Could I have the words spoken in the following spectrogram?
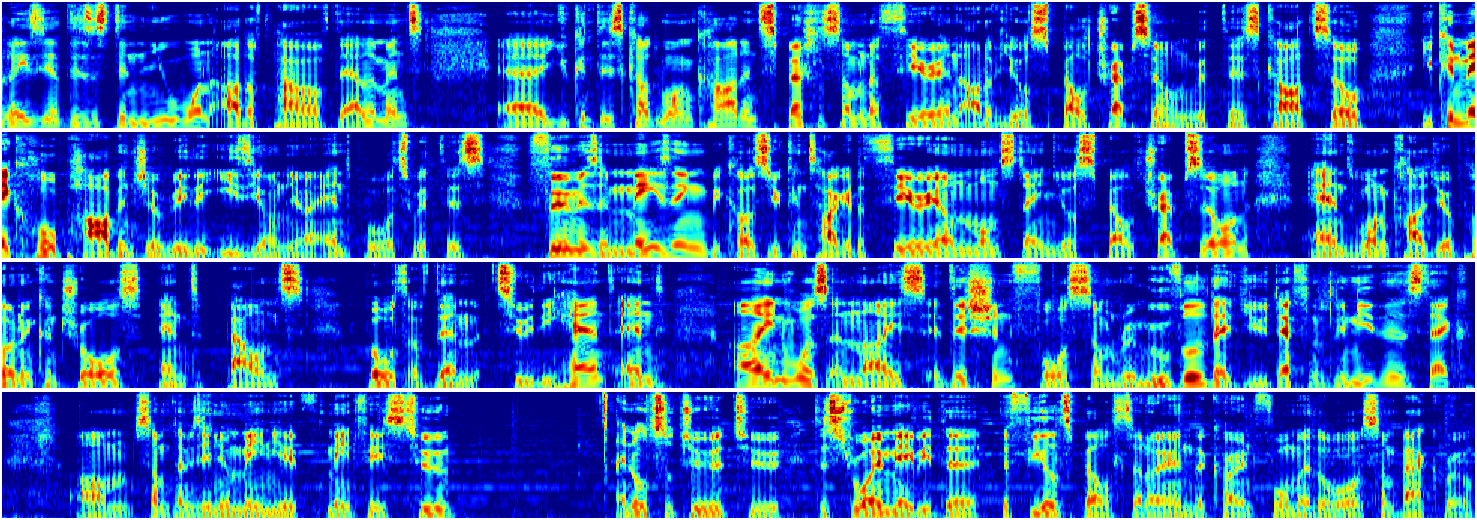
Elasia, this is the new one out of Power of the Elements. Uh, you can discard one card and special summon a Therion out of your spell trap zone with this card. So you can make Hope Harbinger really easy on your end boards with this. Foom is amazing because you can target a Therion monster in your spell trap zone and one card your opponent controls and bounce both of them to the hand. And Ain was a nice addition for some removal that you definitely need in this deck. Um, sometimes in your main, main phase too and also to, to destroy maybe the, the field spells that are in the current format or some back row.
